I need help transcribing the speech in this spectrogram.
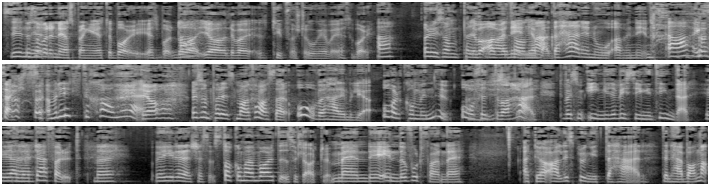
så, det, så var det när jag sprang i Göteborg. Göteborg. Då, ja. jag, det var typ första gången jag var i Göteborg. Ja. Och det är som Paris det var Avenyn, jag bara, det här är nog Avenyn. Ja, exakt. Ja, men det är lite skönare. Ja. Det är som Paris Marathon var så här, åh vad härlig miljö, åh vart kommer vi nu, åh vad fint det var här. Det var liksom ingen, jag visste ingenting där, jag hade aldrig varit där förut. Nej. Och jag gillar den känslan. Stockholm har jag varit i såklart, men det är ändå fortfarande att jag har aldrig sprungit det här, den här banan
